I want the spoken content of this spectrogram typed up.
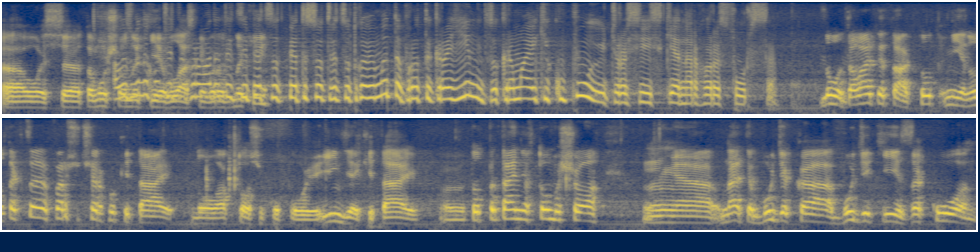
Е, Ось е, тому, що Але ж не є власні проводити ці 500 500 відсоткові мита проти країн, зокрема, які купують російські енергоресурси. Ну давайте так. Тут ні, ну так це в першу чергу Китай. Ну а хто ж купує? Індія, Китай. Тут питання в тому, що знаєте, будь-яка будь-який закон.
